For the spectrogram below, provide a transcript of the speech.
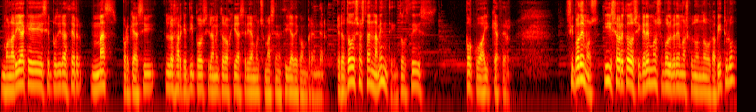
Molaría que se pudiera hacer más, porque así los arquetipos y la mitología sería mucho más sencilla de comprender. Pero todo eso está en la mente, entonces poco hay que hacer. Si podemos, y sobre todo si queremos, volveremos con un nuevo capítulo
